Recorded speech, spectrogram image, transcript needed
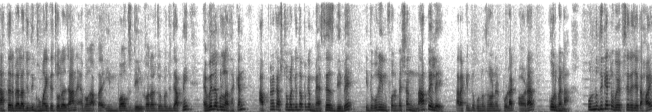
রাতের বেলা যদি ঘুমাইতে চলে যান এবং আপনার ইনবক্স ডিল করার জন্য যদি আপনি অ্যাভেলেবল না থাকেন, আপনার কাস্টমার কিন্তু আপনাকে মেসেজ দিবে, কিন্তু কোনো ইনফরমেশন না পেলে তারা কিন্তু কোনো ধরনের প্রোডাক্ট অর্ডার করবে না। অন্যদিকে একটা ওয়েবসাইটে যেটা হয়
